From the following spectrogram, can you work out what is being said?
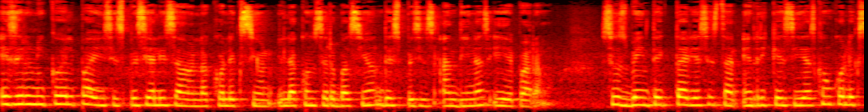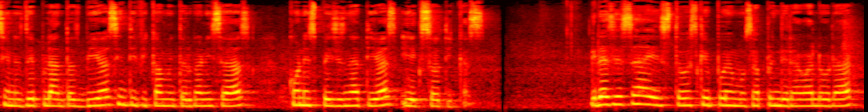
Es el único del país especializado en la colección y la conservación de especies andinas y de páramo. Sus 20 hectáreas están enriquecidas con colecciones de plantas vivas científicamente organizadas con especies nativas y exóticas. Gracias a esto es que podemos aprender a valorar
